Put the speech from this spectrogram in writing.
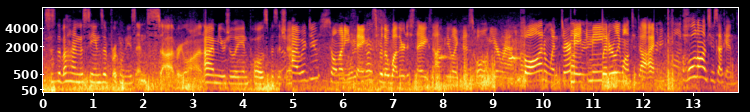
This is the behind the scenes of Brooke Insta, everyone. I'm usually in Paul's position. I would do so many things for the weather to stay exactly like this all year round. Fall and winter make me literally want to die. Hold on two seconds.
